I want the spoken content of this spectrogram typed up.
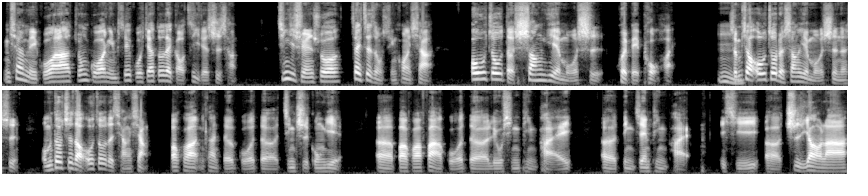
你像美国啊、中国啊，你们这些国家都在搞自己的市场。经济学人说，在这种情况下，欧洲的商业模式会被破坏。什么叫欧洲的商业模式呢？是我们都知道欧洲的强项，包括你看德国的精致工业，呃，包括法国的流行品牌，呃，顶尖品牌，以及呃制药啦。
